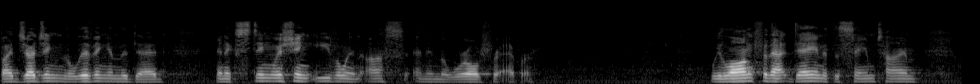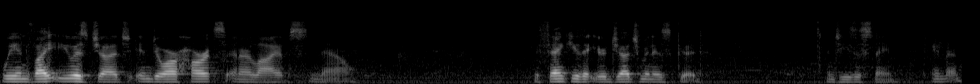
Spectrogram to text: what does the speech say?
by judging the living and the dead and extinguishing evil in us and in the world forever. We long for that day, and at the same time, we invite you as judge into our hearts and our lives now. We thank you that your judgment is good. In Jesus' name, amen.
